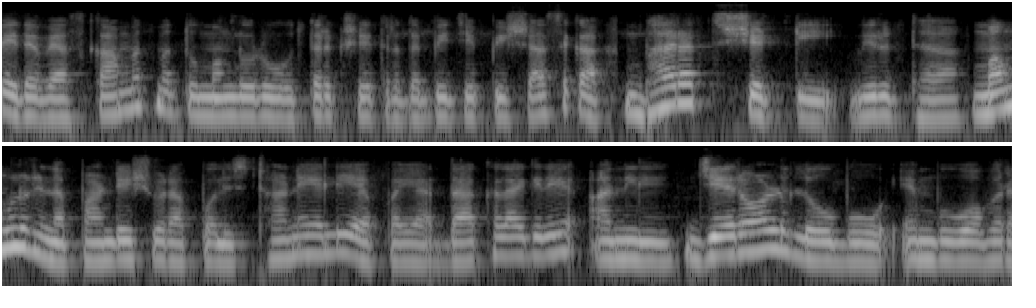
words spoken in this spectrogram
ವೇದವ್ಯಾಸ್ ಕಾಮತ್ ಮತ್ತು ಮಂಗಳೂರು ಉತ್ತರ ಕ್ಷೇತ್ರದ ಬಿಜೆಪಿ ಶಾಸಕ ಭರತ್ ಶೆಟ್ಟಿ ವಿರುದ್ಧ ಮಂಗಳೂರಿನ ಪಾಂಡೇಶ್ವರ ಪೊಲೀಸ್ ಠಾಣೆಯಲ್ಲಿ ಎಫ್ಐಆರ್ ದಾಖಲಾಗಿದೆ. ಅನಿಲ್ ಜೆರಾಲ್ಡ್ ಲೋಬೋ ಎಂಬುವವರ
